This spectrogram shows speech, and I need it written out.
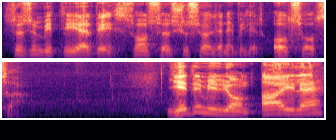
sözün bittiği yerdeyiz. Son söz şu söylenebilir, olsa olsa. 7 milyon aile,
